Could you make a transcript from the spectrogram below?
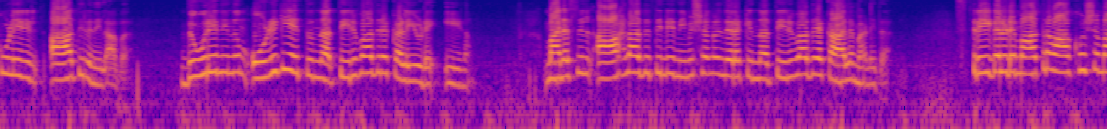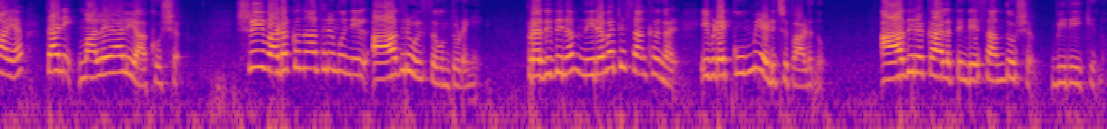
കുളിരിൽ ആതിരനിലാവ് ദൂരെ നിന്നും ഒഴുകിയെത്തുന്ന തിരുവാതിര കളിയുടെ ഈണം. മനസ്സിൽ ആഹ്ലാദത്തിന്റെ നിമിഷങ്ങൾ നിറയ്ക്കുന്ന തിരുവാതിര കാലമാണിത്. സ്ത്രീകളുടെ മാത്രം ആഘോഷമായ തനി മലയാളി ആഘോഷം. ശ്രീ വടക്കുനാഥന് മുന്നിൽ ആതിരോത്സവം തുടങ്ങി. പ്രതിദിനം നിരവധി സംഘങ്ങൾ ഇവിടെ കുമ്മിയടിച്ചു പാടുന്നു. ആതിരക്കാലത്തിന്റെ സന്തോഷം വിരിയിക്കുന്നു.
